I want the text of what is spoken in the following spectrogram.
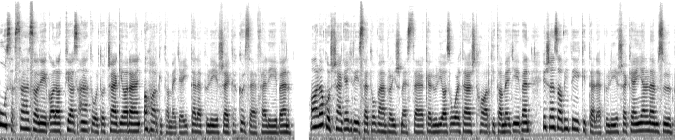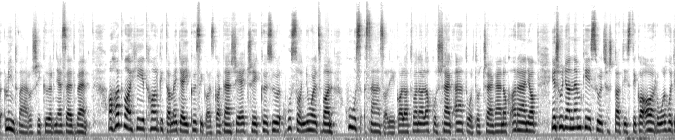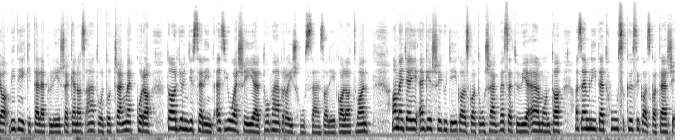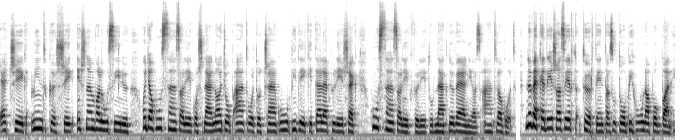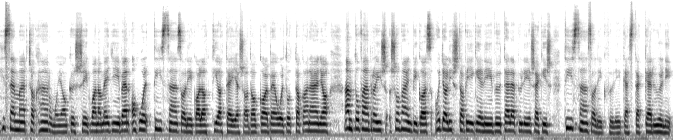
20% alatti az átoltottsági arány a Hargita megyei települések közel felében. A lakosság egy része továbbra is messze elkerüli az oltást Hargita megyében, és ez a vidéki településeken jellemzőbb, mint városi környezetben. A 67 Hargita megyei közigazgatási egység közül 28-ban 20 százalék alatt van a lakosság átoltottságának aránya, és ugyan nem készült statisztika arról, hogy a vidéki településeken az átoltottság mekkora, Targyöngyi szerint ez jó eséllyel továbbra is 20 százalék alatt van. A megyei egészségügyi igazgatóság vezetője elmondta, az említett 20 közigazgatási egység mind község, és nem valószínű, hogy a 20%-osnál nagyobb átoltottságú vidéki települések 20% fölé tudnák növelni az átlagot. Növekedés azért történt az utóbbi hónapokban, hiszen már csak három olyan község van a megyében, ahol 10% alatti a teljes adaggal beoltottak aránya, ám továbbra is sovány vigaz, hogy a lista végén lévő települések is 10% fölé kezdtek kerülni.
